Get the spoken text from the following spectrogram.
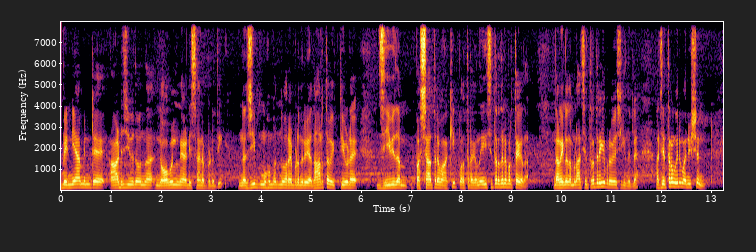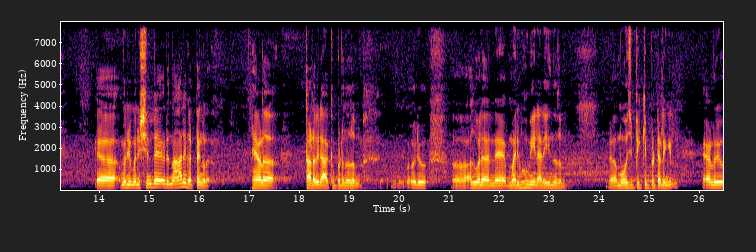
ബെന്യാമിന്റെ ആടുജീവിതം എന്ന നോവലിനെ അടിസ്ഥാനപ്പെടുത്തി നജീബ് മുഹമ്മദ് എന്ന് പറയപ്പെടുന്ന ഒരു യഥാർത്ഥ വ്യക്തിയുടെ ജീവിതം പശ്ചാത്തലമാക്കി പുറത്തിറങ്ങുന്ന ഈ ചിത്രത്തിന്റെ പ്രത്യേകത. ഇതാണെങ്കിലും നമ്മൾ ആ ചിത്രത്തിലേക്ക് പ്രവേശിക്കുന്നില്ല. ആ ചിത്രം ഒരു മനുഷ്യൻ ഒരു മനുഷ്യന്റെ ഒരു നാല് ഘട്ടങ്ങൾ. അയാൾ തടവിലാക്കപ്പെടുന്നതും ഒരു അതുപോലെ തന്നെ മരുഭൂമിയിൽ അലയുന്നതും മോചിപ്പിക്കപ്പെട്ടല്ലെങ്കിൽ അയാളൊരു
